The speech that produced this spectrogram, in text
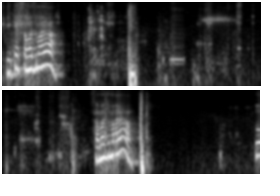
ठीक है समझ में आया समझ में आया तो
